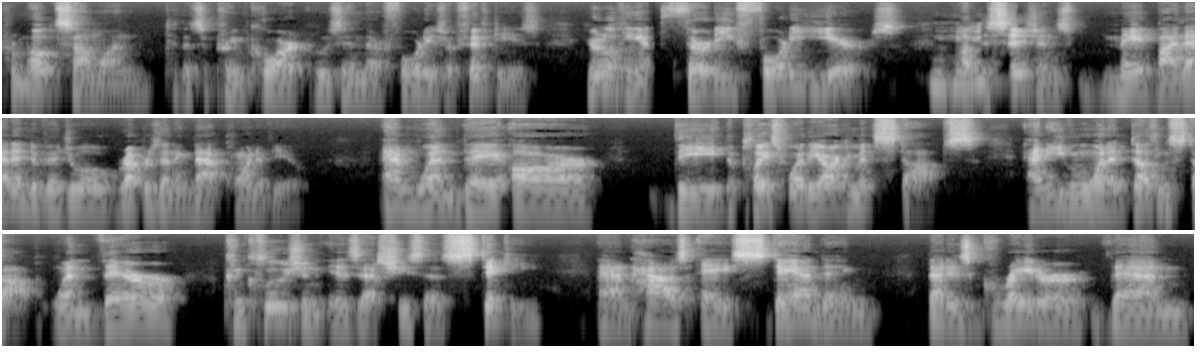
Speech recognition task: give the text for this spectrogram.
promote someone to the Supreme Court who's in their 40s or 50s, you're looking at 30, 40 years mm-hmm. of decisions made by that individual representing that point of view. And when they are the the place where the argument stops, and even when it doesn't stop, when their conclusion is, as she says, sticky and has a standing that is greater than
